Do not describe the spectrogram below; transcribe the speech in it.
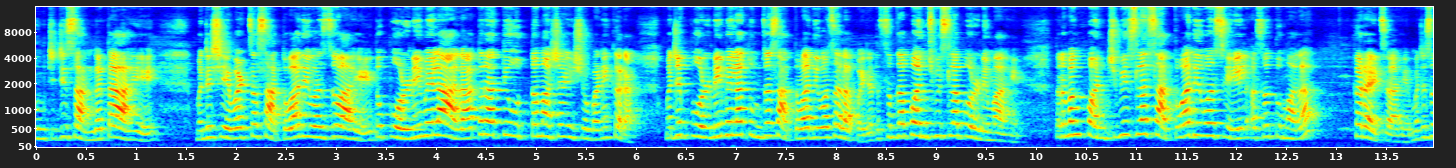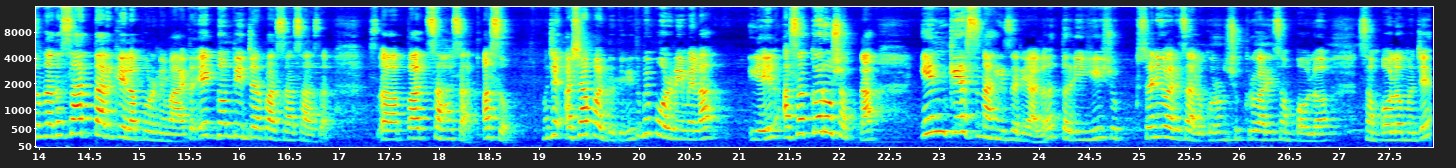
तुमची जी सांगता आहे म्हणजे शेवटचा सातवा दिवस जो आहे तो पौर्णिमेला आला तर अतिउत्तम अशा हिशोबाने करा. म्हणजे पौर्णिमेला तुमचा सातवा दिवस आला पाहिजे. आता समजा पंचवीसला पौर्णिमा आहे. तर मग पंचवीसला सातवा दिवस येईल असं तुम्हाला करायचं आहे. म्हणजे समजा आता सात तारखेला पौर्णिमा आहे तर एक दोन तीन चार पाच सहा सहा सात पाच सहा सात असं. म्हणजे अशा पद्धतीने तुम्ही पौर्णिमेला येईल असं करू शकता. इन केस नाही जरी आलं तरीही शुक शनिवारी चालू करून शुक्रवारी संपवलं संपवलं म्हणजे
